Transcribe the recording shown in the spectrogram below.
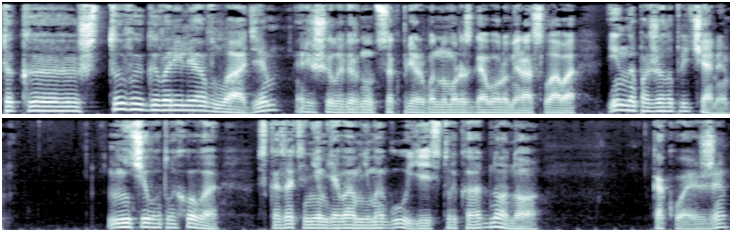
Так э, что вы говорили о Владе? решила вернуться к прерванному разговору Мирослава. Инна пожала плечами. Ничего плохого. Сказать о нем я вам не могу, есть только одно «но». Какое же?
